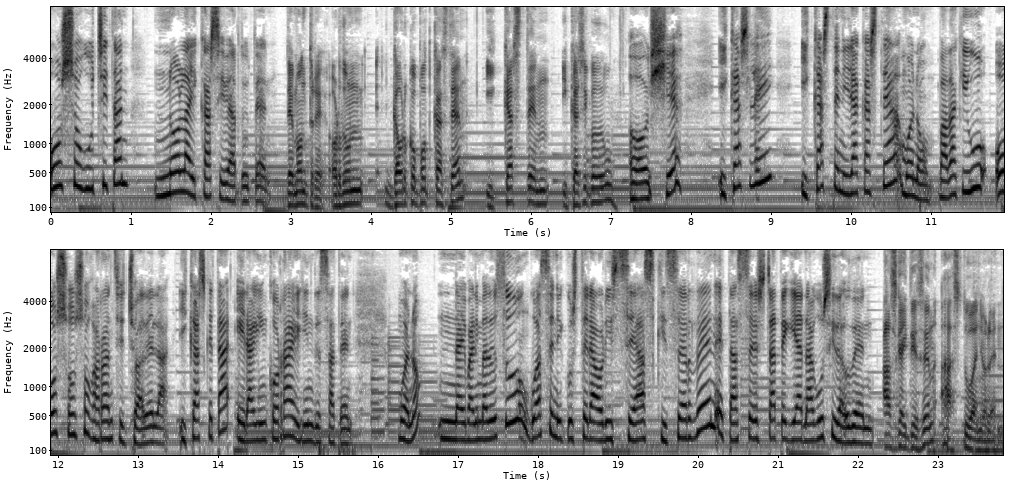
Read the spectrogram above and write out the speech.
oso gutxitan nola ikasi behar duten. Demontre, ordun gaurko podcastean ikasten ikasiko dugu? Hoxe, ikaslei ikasten irakastea, bueno, badakigu oso oso garrantzitsua dela. Ikasketa eraginkorra egin dezaten. Bueno, nahi balin baduzu, guazen ikustera hori zehazki zer den eta ze estrategia nagusi dauden. Az gaitezen, aztu baino lehen.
